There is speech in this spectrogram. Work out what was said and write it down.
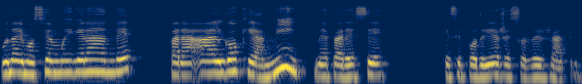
una emoción muy grande, para algo que a mí me parece que se podría resolver rápido.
